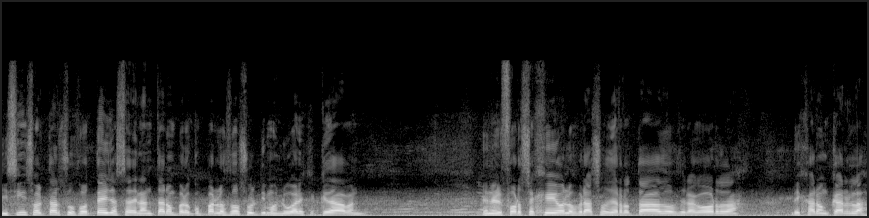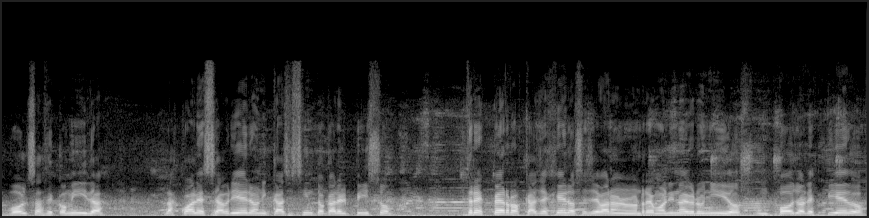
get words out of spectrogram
y sin soltar sus botellas se adelantaron para ocupar los dos últimos lugares que quedaban. En el forcejeo los brazos derrotados de la gorda dejaron caer las bolsas de comida, las cuales se abrieron y casi sin tocar el piso, tres perros callejeros se llevaron en un remolino de gruñidos, un pollo al espiedo,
